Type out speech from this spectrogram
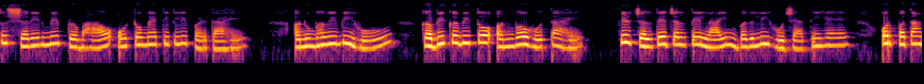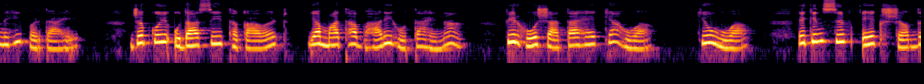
तो शरीर में प्रभाव ऑटोमेटिकली पड़ता है। अनुभवी भी हो। कभी कभी तो अनुभव होता है। फिर चलते चलते लाइन बदली हो जाती है और पता नहीं पड़ता है। जब कोई उदासी, थकावट या माथा भारी होता है ना, फिर होश आता है, क्या हुआ? क्यों हुआ? लेकिन सिर्फ़ एक शब्द,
